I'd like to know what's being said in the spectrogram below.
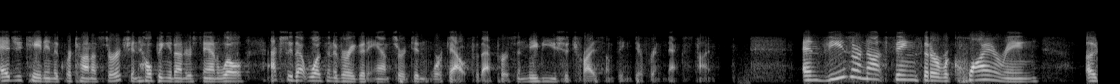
educating the Cortana search and helping it understand, well, actually that wasn't a very good answer. It didn't work out for that person. Maybe you should try something different next time. And these are not things that are requiring a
